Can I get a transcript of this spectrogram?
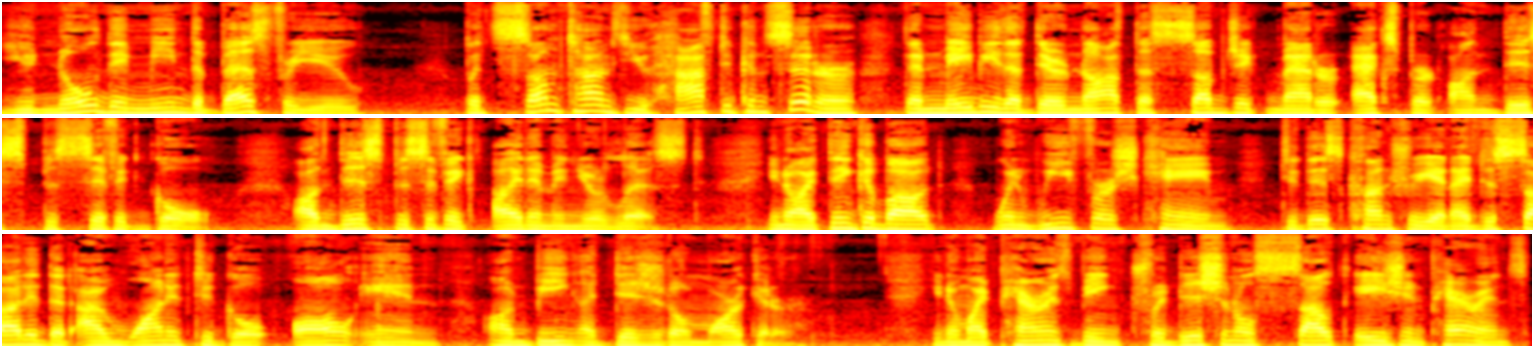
You know they mean the best for you, but sometimes you have to consider that maybe that they're not the subject matter expert on this specific goal, on this specific item in your list. You know, I think about when we first came to this country and I decided that I wanted to go all in on being a digital marketer. You know, my parents being traditional South Asian parents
